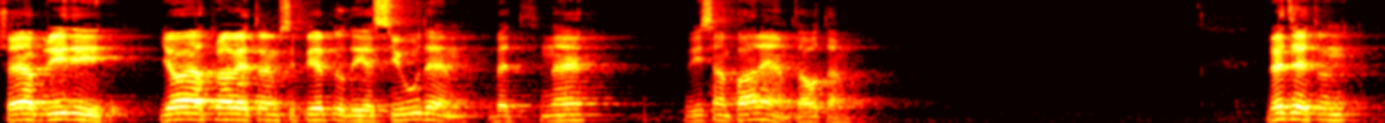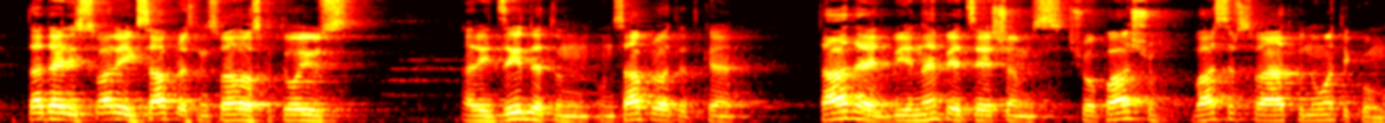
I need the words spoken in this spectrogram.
Šajā brīdī Jēlis pravietojums ir piepildījies jūdiem, bet ne visām pārējām tautām. Redziet, un tādēļ ir svarīgi saprast, un es vēlos, ka to jūs arī dzirdat un, un saprotat, ka Tādēļ bija nepieciešams šo pašu vasaras svētku notikumu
